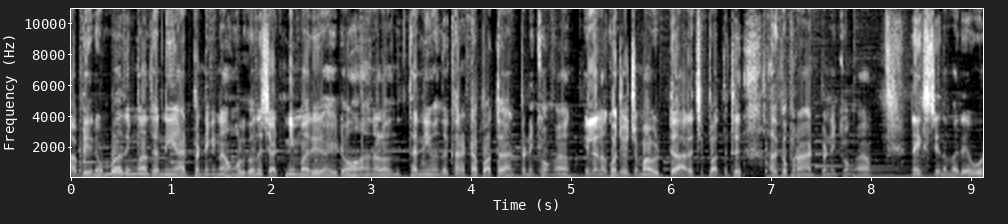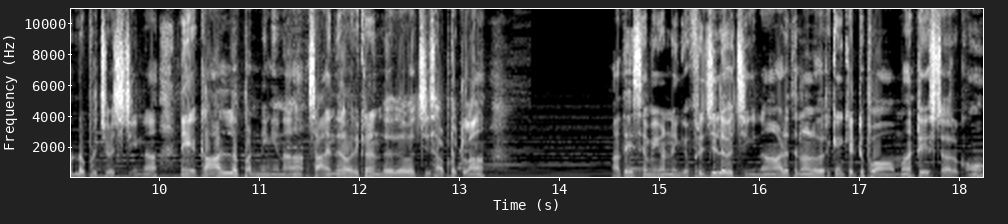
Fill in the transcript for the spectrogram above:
அப்படி ரொம்ப அதிகமாக தண்ணி ஆட் பண்ணிங்கன்னா உங்களுக்கு வந்து சட்னி மாதிரி ஆகிடும் அதனால் வந்து தண்ணி வந்து கரெக்டாக பார்த்து ஆட் பண்ணிக்கோங்க. இல்லைனா கொஞ்சம் கொஞ்சமாக விட்டு அரைச்சி பார்த்துட்டு அதுக்கப்புறம் ஆட் பண்ணிக்கோங்க. நெக்ஸ்ட் இந்த மாதிரி உருண்டை பிடிச்சி வச்சிட்டிங்கன்னா நீங்கள் காலைல பண்ணிங்கன்னா சாயந்தரம் வரைக்கும் இந்த இதை வச்சு சாப்பிட்டுக்கலாம். அதே சமயம் நீங்கள் ஃப்ரிட்ஜில் வச்சிங்கன்னா அடுத்த நாள் வரைக்கும் கெட்டு போகாமல் டேஸ்ட்டாக இருக்கும்.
